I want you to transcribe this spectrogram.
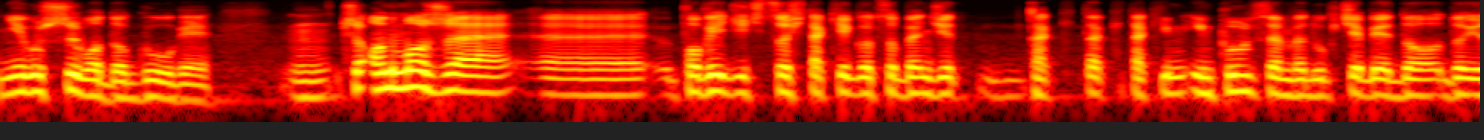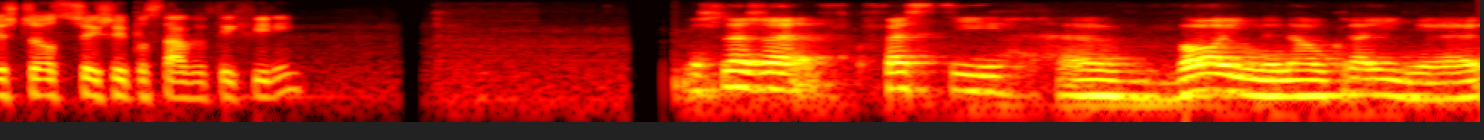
nie ruszyło do góry. Mm, czy on może e, powiedzieć coś takiego, co będzie tak, tak, takim impulsem według Ciebie do, do jeszcze ostrzejszej postawy w tej chwili? Myślę, że w kwestii e, wojny na Ukrainie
